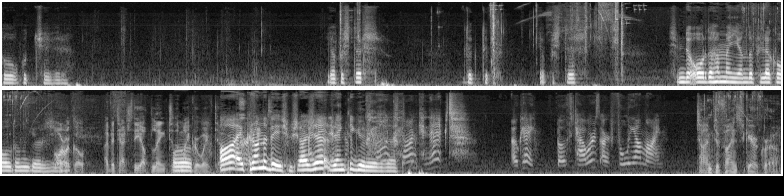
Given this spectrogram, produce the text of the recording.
Soğukut çeviri. Yapıştır. Tık tık. Yapıştır. Şimdi orada hemen yanında plaka olduğunu göreceğiz. Oracle, I've attached the uplink to the microwave tower. Aa ekran da değişmiş. Ayrıca renkli görüyoruz artık. Okay, both towers are fully online. Time to find Scarecrow.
